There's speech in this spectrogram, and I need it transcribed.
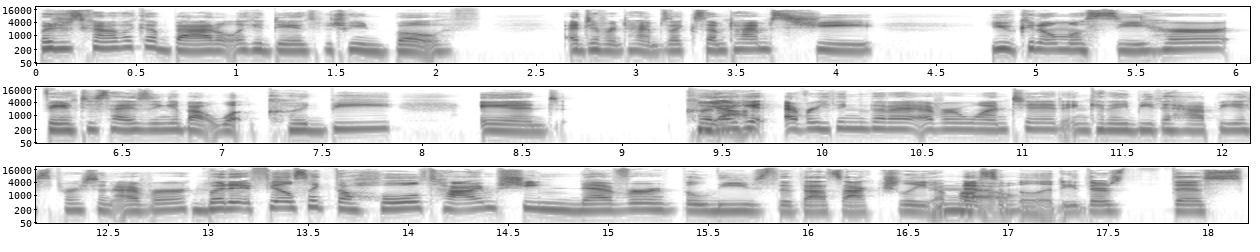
But it's kind of like a battle, like a dance between both at different times. Like sometimes she, you can almost see her fantasizing about what could be and Could I get everything that I ever wanted? And can I be the happiest person ever? But it feels like the whole time she never believes that that's actually a No. possibility. There's this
